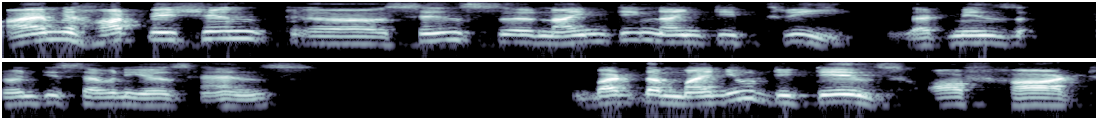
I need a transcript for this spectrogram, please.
I am a heart patient uh, since uh, 1993. That means 27 years hence. But the minute details of heart,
